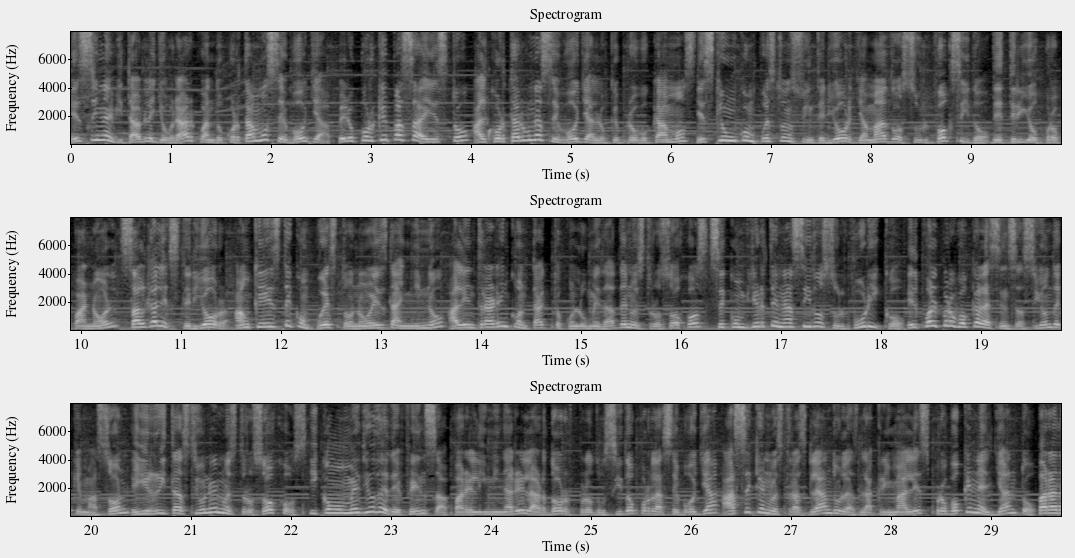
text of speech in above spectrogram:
Es inevitable llorar cuando cortamos cebolla, pero ¿por qué pasa esto? Al cortar una cebolla lo que provocamos es que un compuesto en su interior llamado sulfóxido de triopropanol salga al exterior, aunque este compuesto no es dañino, al entrar en contacto con la humedad de nuestros ojos se convierte en ácido sulfúrico, el cual provoca la sensación de quemazón e irritación en nuestros ojos, y como medio de defensa para eliminar el ardor producido por la cebolla, hace que nuestras glándulas lacrimales provoquen el llanto para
